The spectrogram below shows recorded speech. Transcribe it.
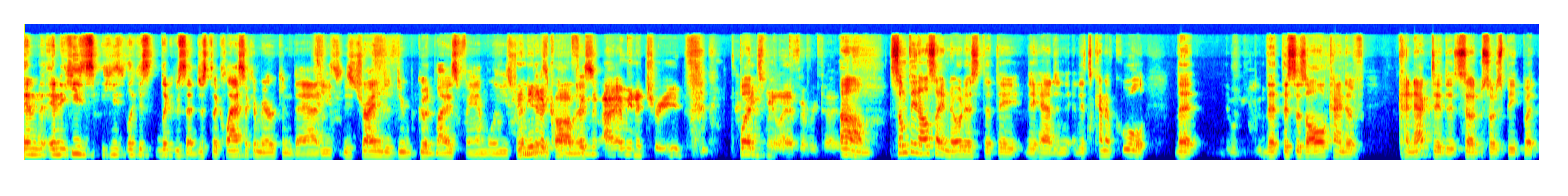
and and he's he's like he's, like we said, just a classic American dad. He's he's trying to do good by his family. He's He trying to get a coffin. bonus. I mean, a tree. But Makes me laugh every time. um, something else I noticed that they they had, and it's kind of cool that that this is all kind of connected, so so to speak. But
